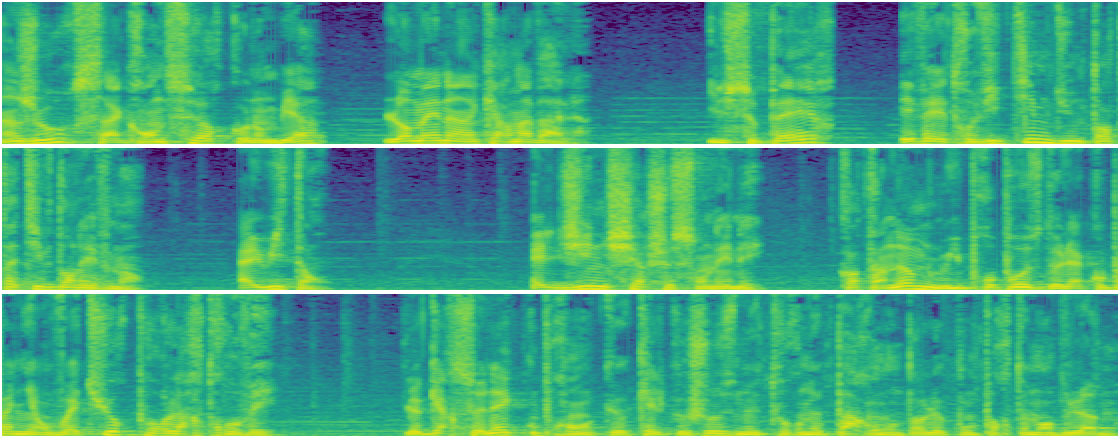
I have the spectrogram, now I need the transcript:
Un jour, sa grande sœur Columbia l'emmène à un carnaval. Il se perd et va être victime d'une tentative d'enlèvement, à 8 ans. Elgin cherche son aîné, quand un homme lui propose de l'accompagner en voiture pour la retrouver. Le garçonnet comprend que quelque chose ne tourne pas rond dans le comportement de l'homme.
